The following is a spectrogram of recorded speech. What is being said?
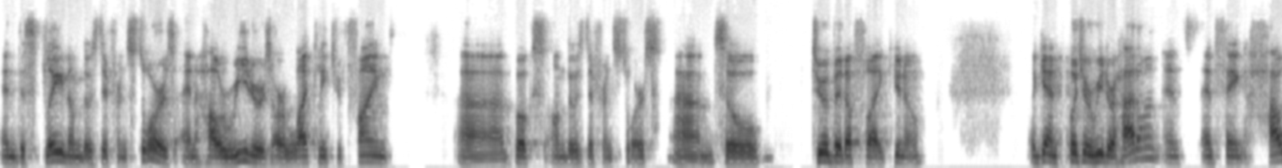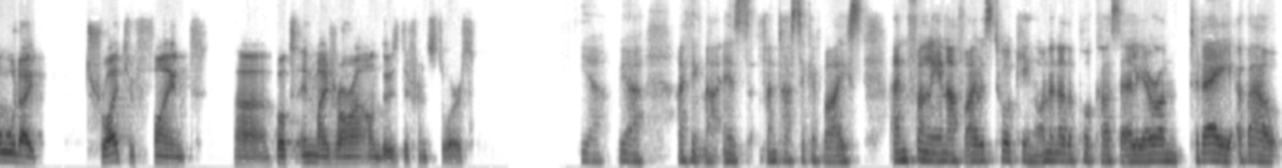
and displayed on those different stores, and how readers are likely to find uh, books on those different stores. Um, so do a bit of like, you know, again, put your reader hat on and and think, how would I try to find uh, books in my genre on those different stores? Yeah, yeah, I think that is fantastic advice. And funnily enough, I was talking on another podcast earlier on today about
